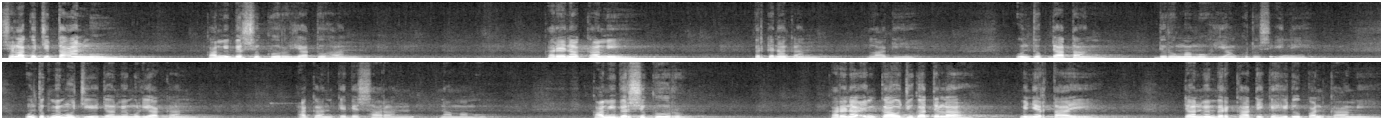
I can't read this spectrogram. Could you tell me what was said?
Selaku ciptaanmu, kami bersyukur ya Tuhan, karena kami berkenankan lagi untuk datang di rumahmu yang kudus ini, untuk memuji dan memuliakan akan kebesaran namamu. Kami bersyukur karena engkau juga telah menyertai dan memberkati kehidupan kami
